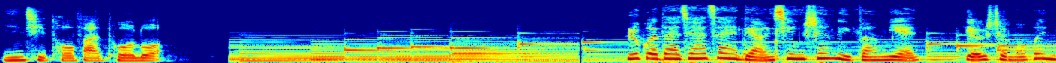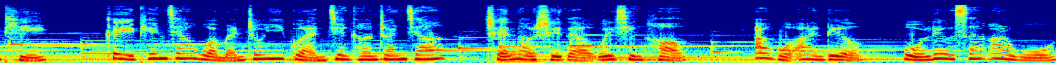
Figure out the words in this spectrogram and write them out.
引起头发脱落。如果大家在两性生理方面有什么问题，可以添加我们中医馆健康专家陈老师的微信号：二五二六五六三二五，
